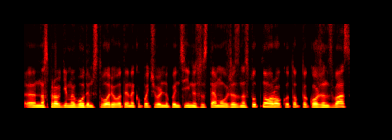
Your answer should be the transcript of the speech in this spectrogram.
е, насправді ми будемо створювати накопичувальну пенсійну систему вже з наступного року. Тобто, кожен з вас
